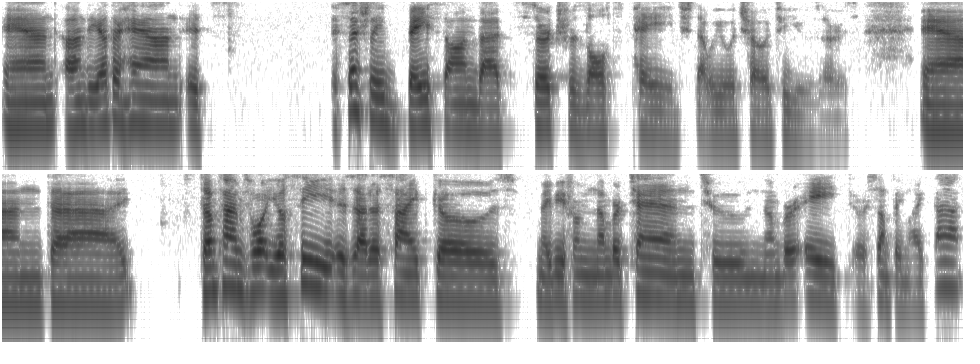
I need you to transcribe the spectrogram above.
And on the other hand, it's essentially based on that search results page that we would show to users. And uh, sometimes what you'll see is that a site goes maybe from number 10 to number 8 or something like that.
